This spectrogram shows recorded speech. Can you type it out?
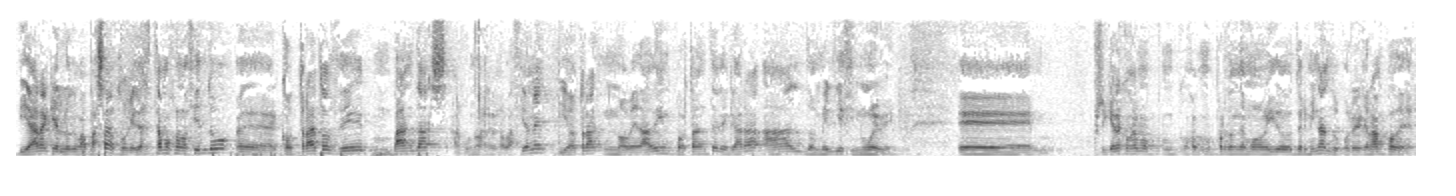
¿Y ahora qué es lo que va a pasar? Porque ya estamos conociendo eh, contratos de bandas, algunas renovaciones y otras novedades importantes de cara al 2019. Eh, pues si quieres cogemos, cogemos por donde hemos ido terminando, por el gran poder.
